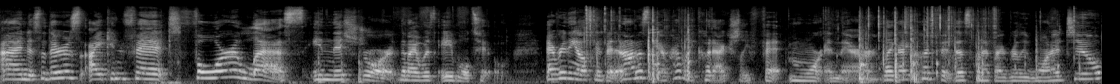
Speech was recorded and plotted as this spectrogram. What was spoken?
And so there's, I can fit four less in this drawer than I was able to. Everything else can fit. And honestly, I probably could actually fit more in there. Like I could fit this one if I really wanted to.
